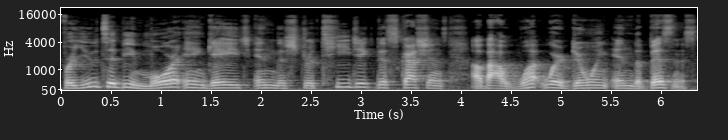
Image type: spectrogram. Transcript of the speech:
for you to be more engaged in the strategic discussions about what we're doing in the business.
